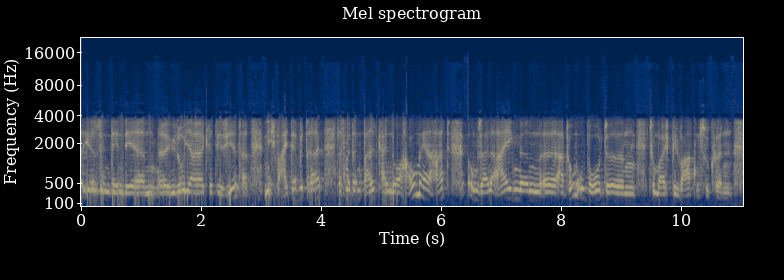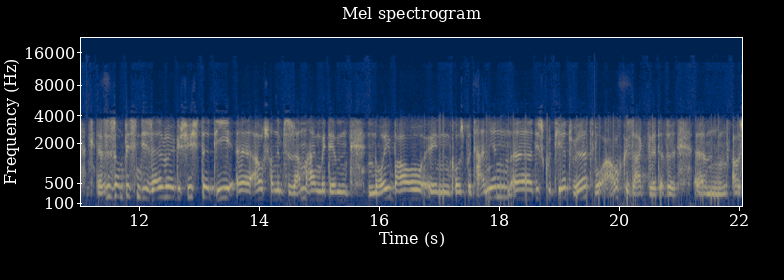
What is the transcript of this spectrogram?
Nuklearirrsinn, den der äh, Hulot ja kritisiert hat, nicht weiter betreibt, dass man dann bald kein Know-how mehr hat, um seine eigenen äh, Atom-U-Boote äh, zum Beispiel warten zu können. Das ist so ein bisschen dieselbe Geschichte, die äh, auch schon im Zusammenhang mit dem Neubau in Großbritannien äh, diskutiert wird, wo auch gesagt wird, also ähm, aus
